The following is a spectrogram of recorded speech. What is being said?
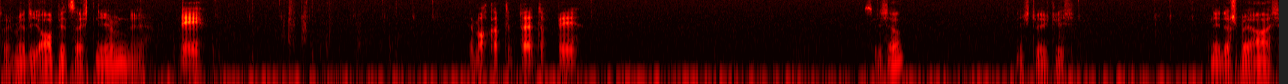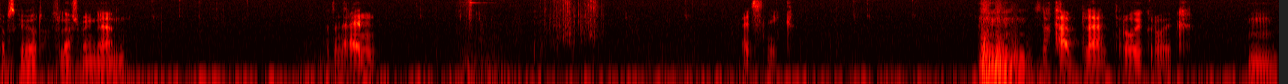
Soll ich mir die Orb jetzt echt nehmen? Nee. Nee. Er macht gerade den Plant auf B. Sicher? Nicht wirklich. Nee, der Spray. Ah, ich hab's gehört. Flashbang da Ja. hinten. Dann rennen. Jetzt Nick. Ist noch kein Plan. Ruhig, ruhig. Hm.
